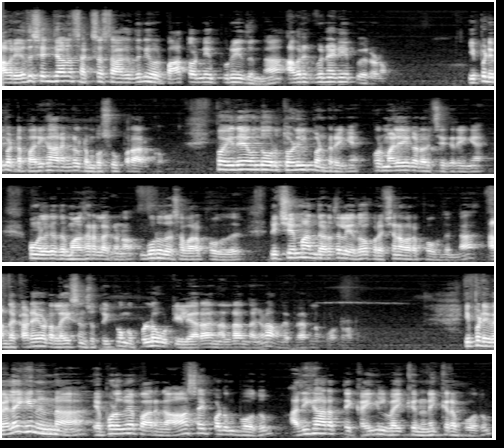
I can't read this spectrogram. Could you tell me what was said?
அவர் எது செஞ்சாலும் சக்ஸஸ் ஆகுதுன்னு இவர் பார்த்த உடனே புரியுதுன்னா அவருக்கு பின்னாடியே போயிடணும். இப்படிப்பட்ட பரிகாரங்கள் ரொம்ப சூப்பராக இருக்கும். இப்போ இதே வந்து ஒரு தொழில் பண்ணுறீங்க ஒரு மளிகை கடை வச்சுக்கிறீங்க உங்களுக்கு அது மகர லக்னம் குரு தசை வரப்போகுது. நிச்சயமாக அந்த இடத்துல ஏதோ பிரச்சனை வரப்போகுதுன்னா அந்த கடையோட லைசன்ஸை தூக்கி உங்கள் புள்ள ஊட்டியில் யாராவது நல்லா இருந்தாங்கன்னா அவங்க பேரில் போட்டுறணும். இப்படி விலகி நின்னா எப்பொழுதுமே பாருங்க ஆசைப்படும் போதும் அதிகாரத்தை கையில் வைக்க நினைக்கிற போதும்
